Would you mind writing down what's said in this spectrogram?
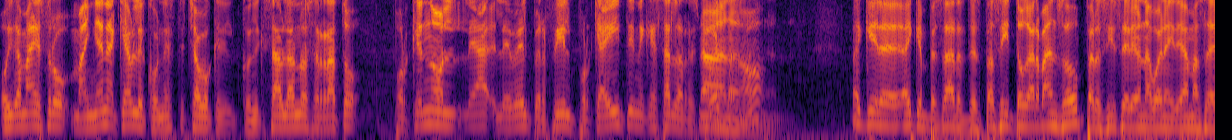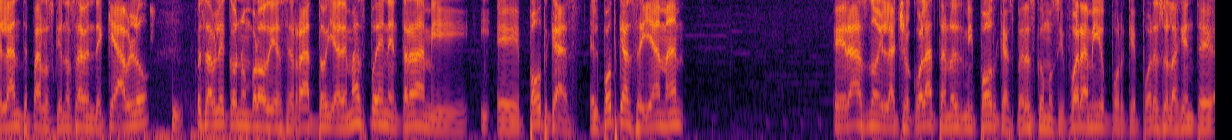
Oiga, maestro, mañana que hable con este chavo que, con el que estaba hablando hace rato, ¿por qué no le, le ve el perfil? Porque ahí tiene que estar la respuesta, ¿no? no, Hay que, ir, hay que empezar despacito, garbanzo, pero sí sería una buena idea más adelante. Para los que no saben de qué hablo, pues hablé con un Brody hace rato y además pueden entrar a mi eh, podcast. El podcast se llama Erasno y la Chocolata, no es mi podcast, pero es como si fuera mío porque por eso la gente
